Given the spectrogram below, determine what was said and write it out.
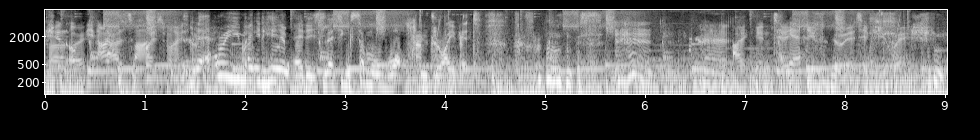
direction of the ice mine. mine. The error you made here, Ed, is letting someone watch you drive it. I can take Yeah. you to it if you wish.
